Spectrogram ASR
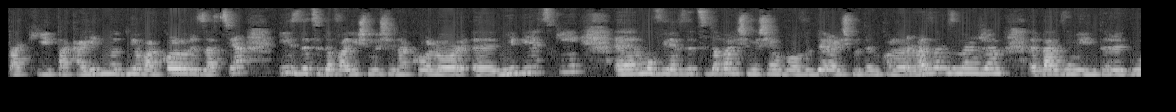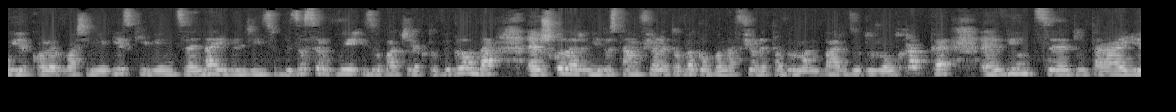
taki, taka jednodniowa koloryzacja i zdecydowaliśmy się na kolor e, niebieski. E, mówię, zdecydowaliśmy się, bo wybieraliśmy ten kolor razem z mężem. E, bardzo mnie interyguje kolor właśnie niebieski, więc na jeden dzień sobie zaserwuję i zobaczę jak to wygląda. Szkoda, że nie dostałam fioletowego, bo na fioletowy mam bardzo dużą chrapkę, więc tutaj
